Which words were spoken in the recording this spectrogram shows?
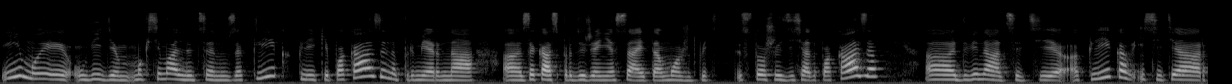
и мы увидим максимальную цену за клик, клики показы, например, на э, заказ продвижения сайта может быть 160 показов, 12 э, кликов и CTR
